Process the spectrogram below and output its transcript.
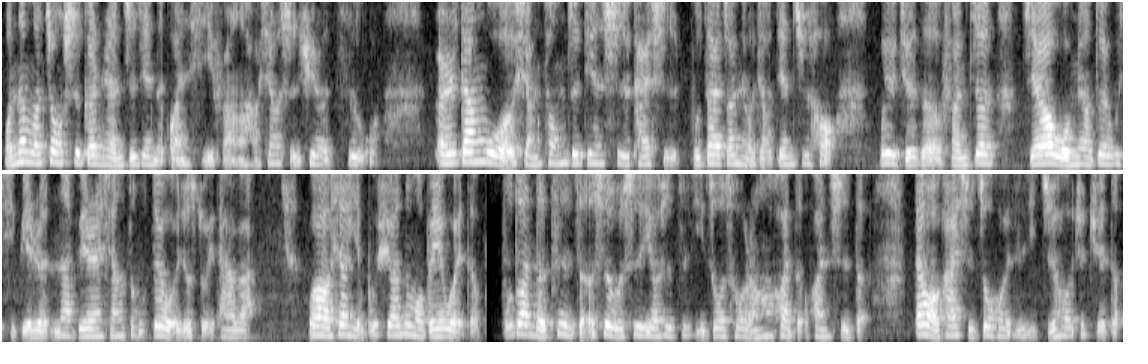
我那么重视跟人之间的关系，反而好像失去了自我。而当我想通这件事，开始不再钻牛角尖之后，我也觉得，反正只要我没有对不起别人，那别人想怎么对我就随他吧。我好像也不需要那么卑微的，不断的自责是不是又是自己做错，然后患得患失的。当我开始做回自己之后，就觉得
